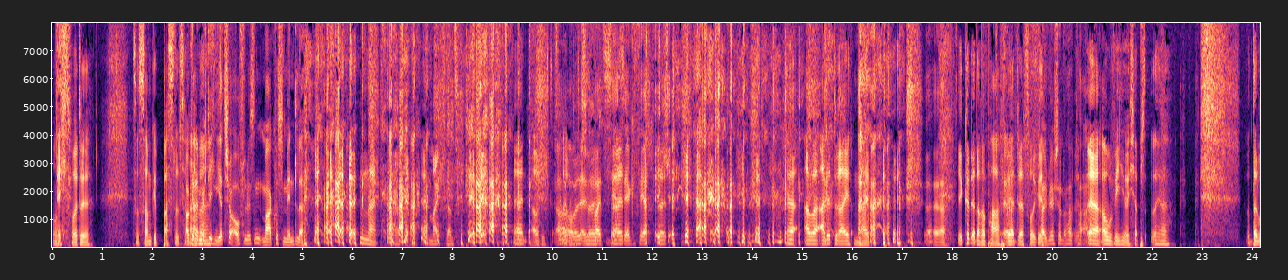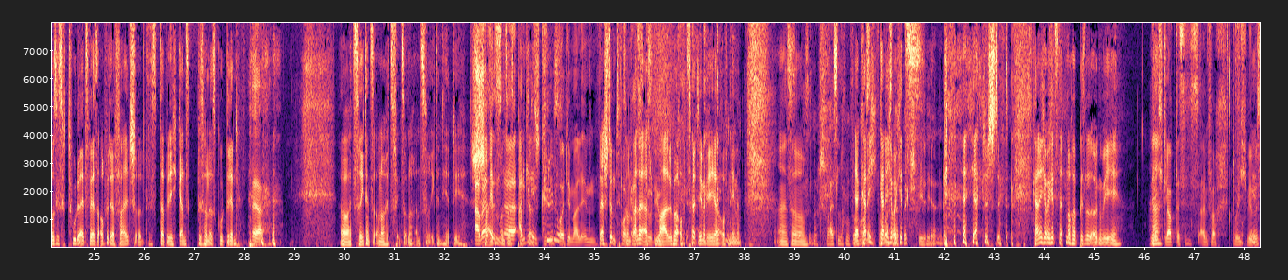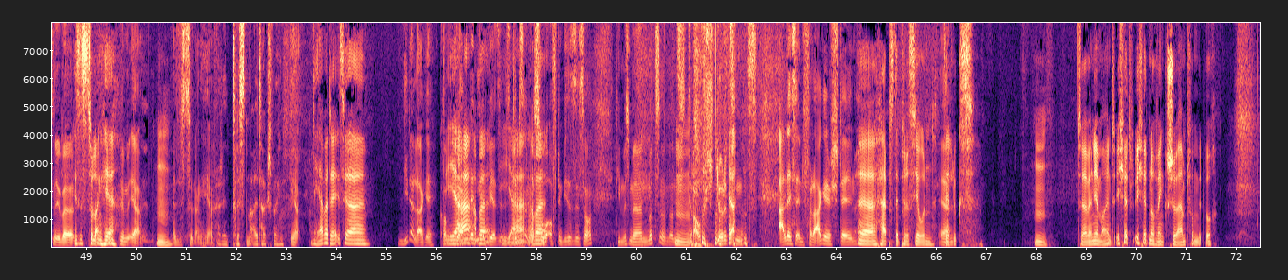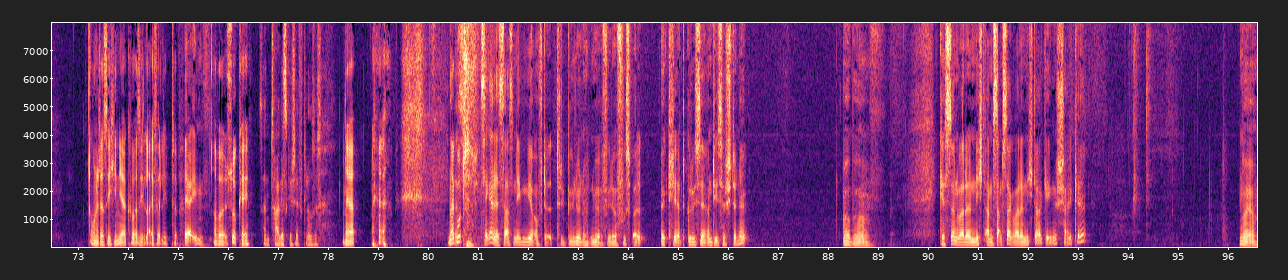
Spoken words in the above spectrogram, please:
uns Echt? heute zusammen gebastelt. Okay, dann möchte ich ihn jetzt schon auflösen. Markus Mendler. Nein, Mike Franz. nein, auch nicht. Wolf, das war jetzt sehr, Nein. sehr gefährlich. Ja, aber alle drei, nein. Ja, ja. Ihr könnt ja noch ein paar Ja, während der Folge. Fallen mir schon noch ein paar. Ja, oh weh, ich hab's, ja. Und dann muss ich so tun, als wäre es auch wieder falsch und das, da bin ich ganz besonders gut drin. Ja. Oh, jetzt regnet es auch noch, jetzt fängt es auch noch an zu regnen hier, die Aber Scheiben es ist unseres äh, angenehm kühl heute mal im. Das stimmt, zum Podcast-Studio. allerersten Mal überhaupt, seitdem wir hier aufnehmen. Also, Schweißlachen vom Ja, kann ich- kann ich euch jetzt- ja, das stimmt. Kann ich euch jetzt nicht noch ein bisschen irgendwie, Nee, ich glaube, das ist einfach durch. Wir müssen über. ist es zu lang her? Wir, ja, Hm. es ist zu lang her. Über den tristen Alltag sprechen. Ja. Ja, aber der ist ja, Niederlage. Komm, Ja, wir haben eine aber- Nieder- wir, das ja, gibt's ja noch aber- so oft in dieser Saison. Die müssen wir nutzen und uns Hm. draufstürzen, ja, uns, alles in Frage stellen. äh, Herbstdepression Ja. Deluxe. Hm. Tja, wenn ihr meint, ich hätte ich hätt noch ein wenig geschwärmt vom Mittwoch. Ohne dass ich ihn ja quasi live erlebt habe. Ja, eben. Aber ist okay. Sein Tagesgeschäft los ist. Ja. Na gut. Zengerle saß neben mir auf der Tribüne und hat mir wieder Fußball erklärt. Grüße an dieser Stelle. Aber gestern war er nicht, am Samstag war er nicht da gegen Schalke. Naja,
